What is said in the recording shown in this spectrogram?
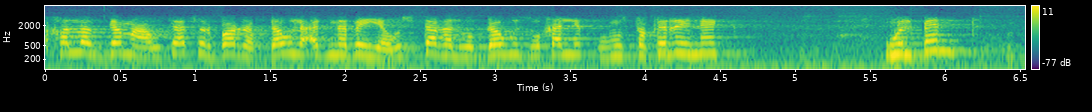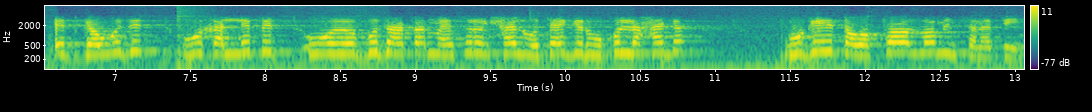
خلص جامعة وسافر بره في دولة أجنبية واشتغل واتجوز وخلف ومستقر هناك. والبنت اتجوزت وخلفت وجوزها كان ميسور الحال وتاجر وكل حاجة. وجه توفاه الله من سنتين.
